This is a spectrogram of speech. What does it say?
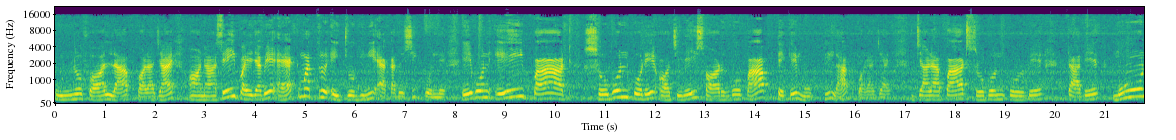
পুণ্য ফল লাভ করা যায় অনাসেই পেয়ে যাবে একমাত্র এই যোগিনী একাদশী করলে। এবং এই পাঠ শ্রবণ করে অচিরেই সর্বপাপ থেকে মুক্তি লাভ করা যায়। যারা পাঠ শ্রবণ করবে, তাদের মন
